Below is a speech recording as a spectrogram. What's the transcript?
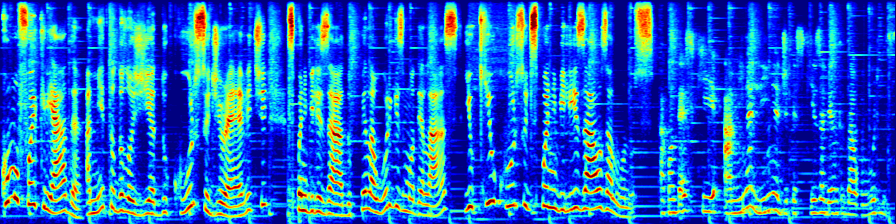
como foi criada a metodologia do curso de Revit, disponibilizado pela URGS Modelaz, e o que o curso disponibiliza aos alunos? Acontece que a minha linha de pesquisa dentro da URGS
